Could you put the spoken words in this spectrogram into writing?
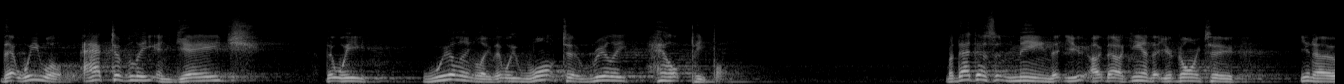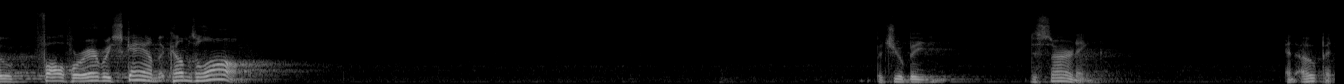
that we will actively engage, that we willingly, that we want to really help people. But that doesn't mean that you, uh, that again, that you're going to, you know, fall for every scam that comes along. But you'll be discerning and open.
